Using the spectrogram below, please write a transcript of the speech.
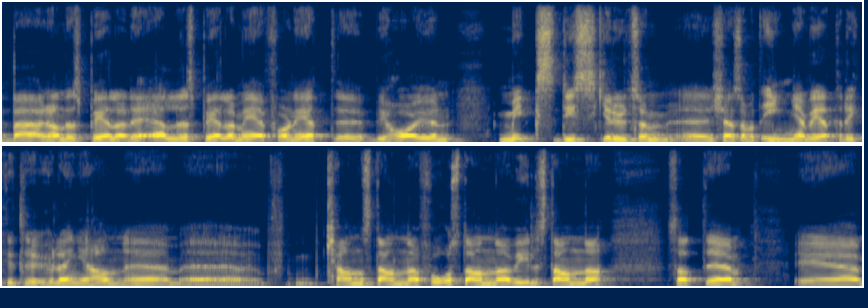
bärande spelare, äldre spelare med erfarenhet. Eh, vi har ju en mix Diskerud som eh, känns som att ingen vet riktigt hur, hur länge han eh, eh, kan stanna, får stanna, vill stanna. Så att, eh, eh,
